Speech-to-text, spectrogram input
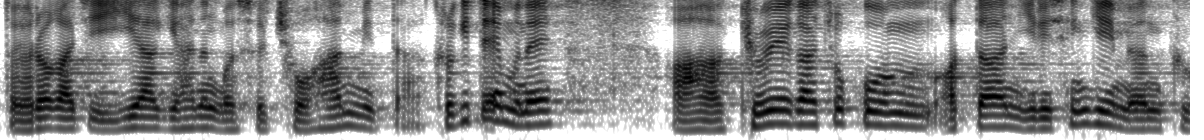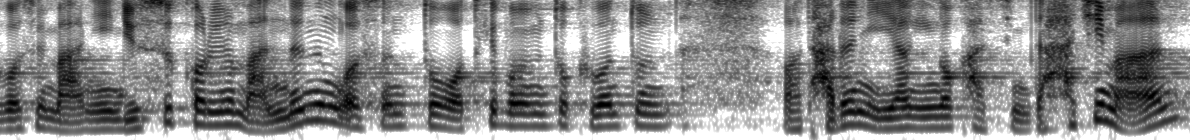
또 여러 가지 이야기하는 것을 좋아합니다. 그렇기 때문에 아, 교회가 조금 어떠한 일이 생기면 그것을 많이 뉴스거리로 만드는 것은 또 어떻게 보면 또 그건 또 어, 다른 이야기인 것 같습니다. 하지만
